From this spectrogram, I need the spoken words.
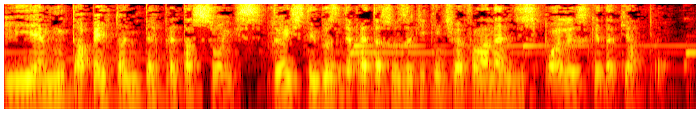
Ele é muito aberto a interpretações. Então a gente tem duas interpretações aqui que a gente vai falar na área de spoilers, que é daqui a pouco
